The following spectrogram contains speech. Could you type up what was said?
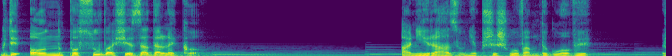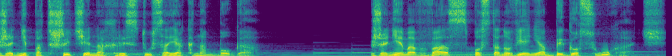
gdy on posuwa się za daleko. Ani razu nie przyszło wam do głowy, że nie patrzycie na Chrystusa jak na Boga, że nie ma w was postanowienia, by go słuchać.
